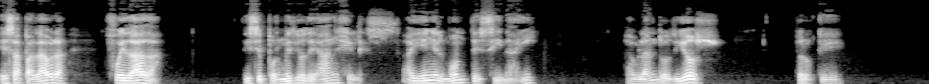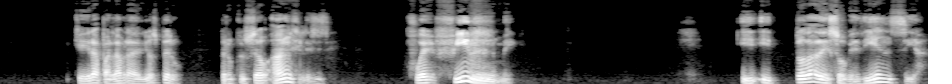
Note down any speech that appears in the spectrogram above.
esa palabra fue dada, dice, por medio de ángeles, ahí en el monte Sinaí, hablando Dios, pero que que era palabra de Dios, pero, pero que usó ángeles, Fue firme. Y, y toda desobediencia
